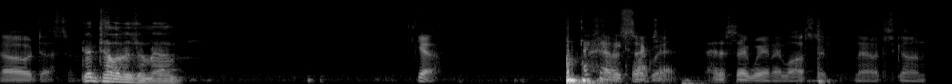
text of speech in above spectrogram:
Oh, Dustin. Good television, man. Yeah, I I can't had wait to watch it. I had a segue and I lost it. Now it's gone.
